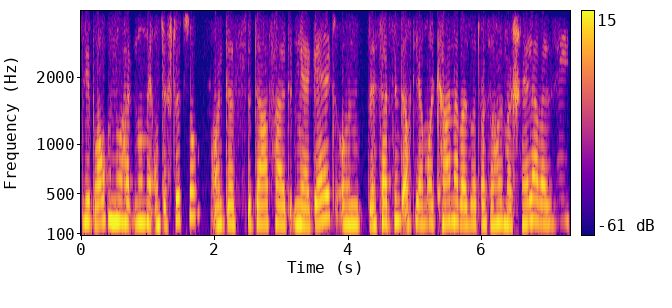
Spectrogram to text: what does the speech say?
Wir brauchen nur halt nur mehr Unterstützung und das bedarf halt mehr Geld und deshalb sind auch die Amerikaner bei so etwas auch immer schneller, weil sie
